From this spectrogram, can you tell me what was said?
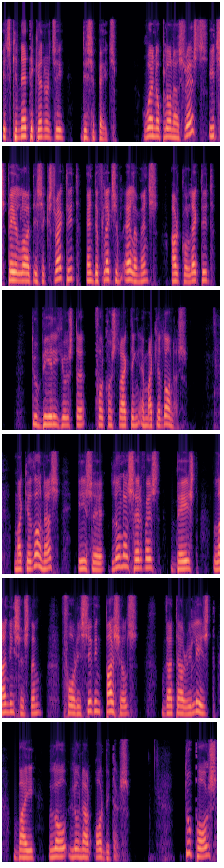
its kinetic energy dissipates. When Oplonas rests, its payload is extracted and the flexible elements are collected to be reused for constructing a Makedonas. Makedonas is a lunar surface based landing system for receiving parcels that are released by low lunar orbiters. Two poles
